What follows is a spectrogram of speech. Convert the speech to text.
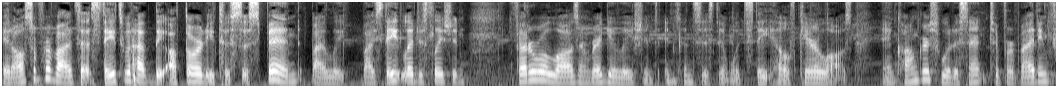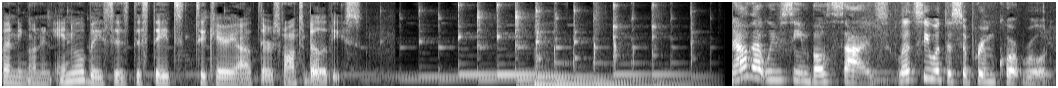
It also provides that states would have the authority to suspend, by, le- by state legislation, federal laws and regulations inconsistent with state health care laws, and Congress would assent to providing funding on an annual basis to states to carry out their responsibilities. Now that we've seen both sides, let's see what the Supreme Court ruled.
